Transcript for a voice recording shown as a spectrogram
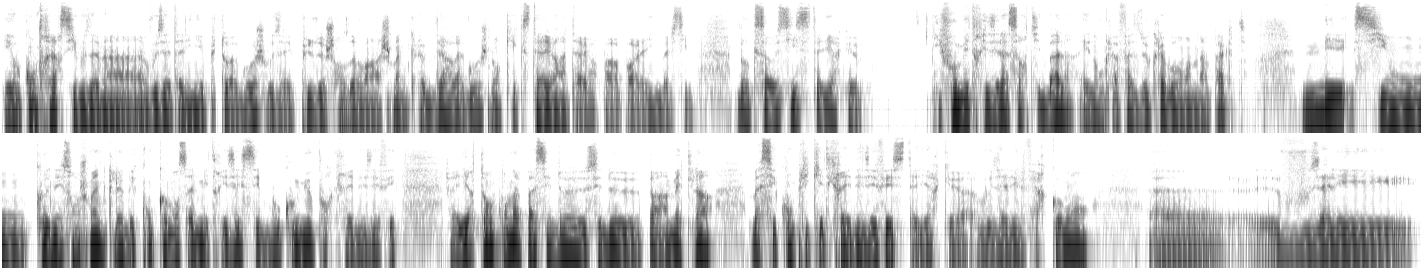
Et au contraire, si vous avez vous êtes aligné plutôt à gauche, vous avez plus de chance d'avoir un chemin de club vers la gauche, donc extérieur-intérieur par rapport à la ligne balle. Donc ça aussi, c'est-à-dire que il faut maîtriser la sortie de balle et donc la phase de club au moment de l'impact. Mais si on connaît son chemin de club et qu'on commence à le maîtriser, c'est beaucoup mieux pour créer des effets. J'allais dire, tant qu'on n'a pas ces deux, ces deux paramètres-là, bah c'est compliqué de créer des effets. C'est-à-dire que vous allez le faire comment? Euh, Vous allez...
